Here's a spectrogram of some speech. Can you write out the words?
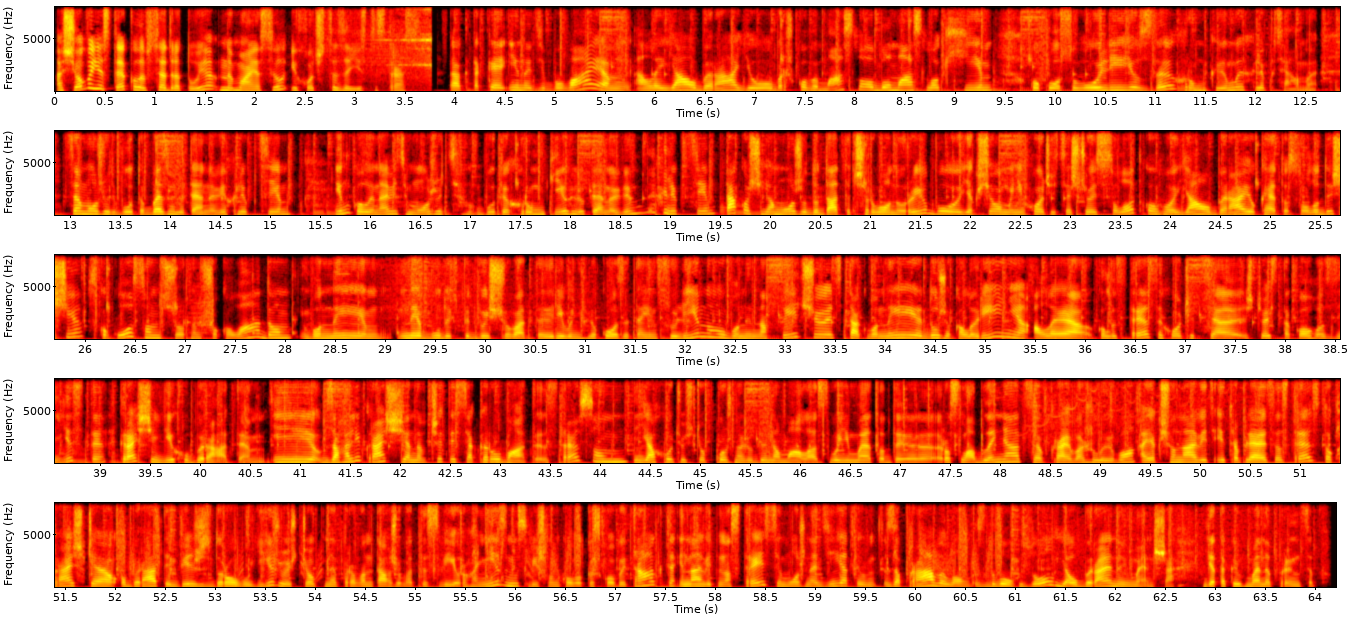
А що ви їсте, коли все дратує, немає сил і хочеться заїсти стрес? Так, таке іноді буває, але я обираю вершкове масло або масло кхі, кокосову олію з хрумкими хлібцями. Це можуть бути безглютенові хлібці, інколи навіть можуть бути хрумкі глютенові хлібці. Також я можу додати червону рибу. Якщо мені хочеться щось солодкого, я обираю кето солодощі з кокосом, з чорним шоколадом. Вони не будуть підвищувати рівень глюкози та інсуліну. Вони насичують. Так, вони дуже калорійні, але коли стреси хочеться щось такого з'їсти, краще їх обирати. І взагалі краще навчитися керувати стресом. Я хочу, щоб кожна людина мала свої методи розслаблення. Це вкрай важливо. А якщо навіть і трапляється стрес, то краще обирати більш здорову їжу, щоб не перевантажувати свій організм, свій шлунково-кишковий тракт. І навіть на стресі можна діяти за правилом з двох зол. Я обираю найменше. Є такий в мене принцип.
